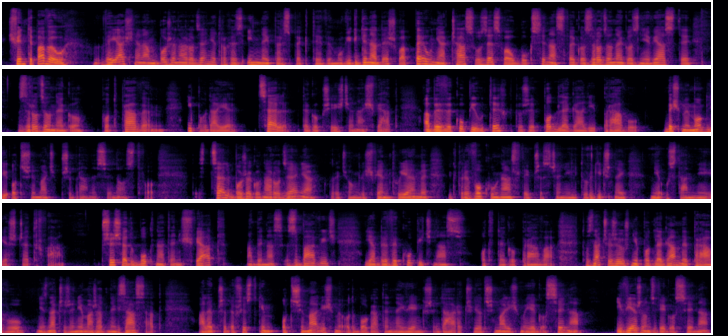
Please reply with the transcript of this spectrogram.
Święty Paweł wyjaśnia nam Boże Narodzenie trochę z innej perspektywy. Mówi, gdy nadeszła pełnia czasu, zesłał Bóg Syna swego zrodzonego z niewiasty, zrodzonego pod prawem i podaje cel tego przyjścia na świat, aby wykupił tych, którzy podlegali prawu, byśmy mogli otrzymać przybrane synostwo. To jest cel Bożego Narodzenia, które ciągle świętujemy i które wokół nas w tej przestrzeni liturgicznej nieustannie jeszcze trwa. Przyszedł Bóg na ten świat, aby nas zbawić i aby wykupić nas od tego prawa. To znaczy, że już nie podlegamy prawu, nie znaczy, że nie ma żadnych zasad, ale przede wszystkim otrzymaliśmy od Boga ten największy dar, czyli otrzymaliśmy Jego Syna i wierząc w Jego Syna,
